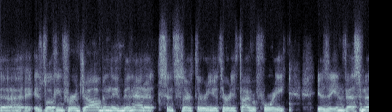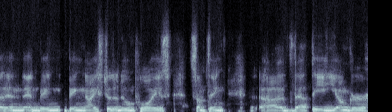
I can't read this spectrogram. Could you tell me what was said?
uh, is looking for a job and they've been at it since they're 30 or 35 or 40 is the investment and and being being nice to the new employees something uh, that the younger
